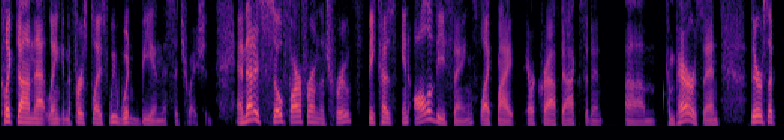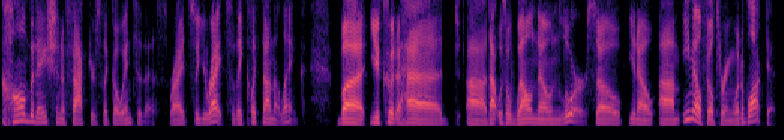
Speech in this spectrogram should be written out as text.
clicked on that link in the first place, we wouldn't be in this situation. And that is so far from the truth because in all of these things, like my aircraft accident um, comparison, there's a combination of factors that go into this, right? So you're right. So they clicked on that link, but you could have had uh, that was a well-known lure. So you know, um, email filtering would have blocked it.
